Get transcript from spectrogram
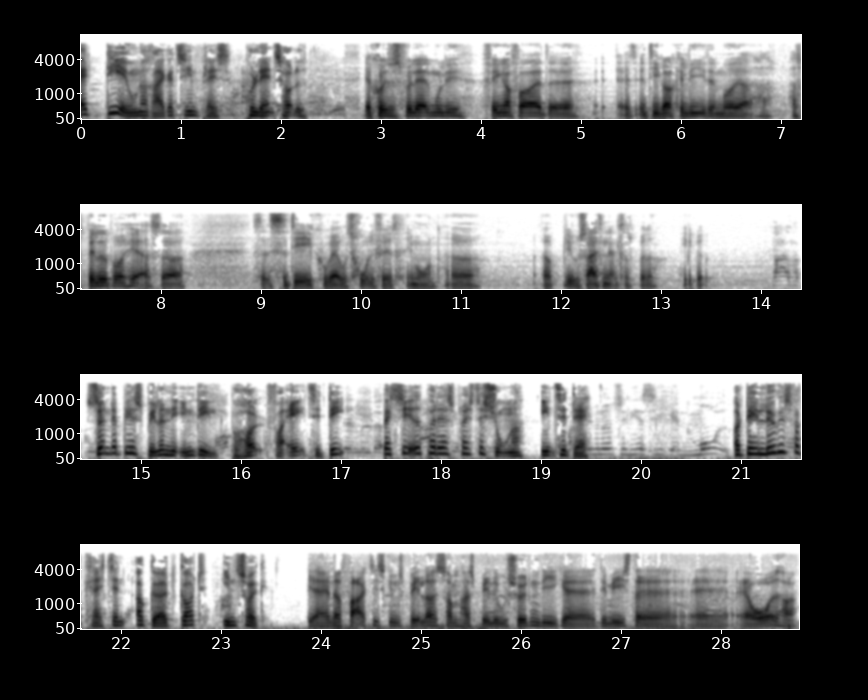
at de evner rækker til en plads på landsholdet. Jeg krydser selvfølgelig alle mulige fingre for, at, at, at de godt kan lide den måde, jeg har, har spillet på her, så, så, så det kunne være utrolig fedt i morgen at, at blive U16-landsholdsspiller. Helt vildt. Søndag bliver spillerne inddelt på hold fra A til D, baseret på deres præstationer indtil da. Og det lykkedes for Christian at gøre et godt indtryk. Ja, han er faktisk en spiller, som har spillet U17-liga det meste af, af, af året. Har,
